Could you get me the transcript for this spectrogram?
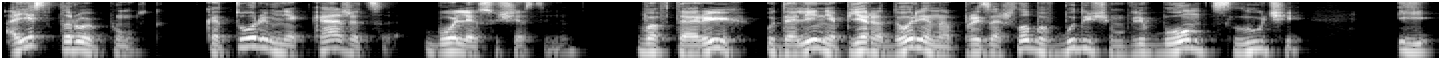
А есть второй пункт, который мне кажется более существенным. Во-вторых, удаление Пьера Дориана произошло бы в будущем в любом случае. И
